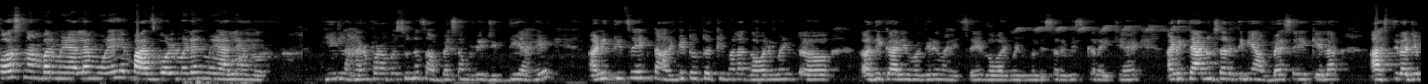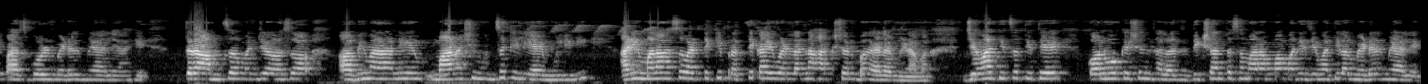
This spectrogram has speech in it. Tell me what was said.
फर्स्ट नंबर मिळाल्यामुळे हे पाच गोल्ड मेडल मिळाले आहेत. ही लहानपणापासूनच अभ्यासामध्ये जिद्दी आहे. आणि तिचं एक टार्गेट होतं की मला गव्हर्नमेंट अधिकारी वगैरे व्हायचं आहे गव्हर्नमेंटमध्ये सर्व्हिस करायची आहे. आणि त्यानुसार तिने अभ्यासही केला. आज तिला जे पाच गोल्ड मेडल मिळाले आहे तर आमचं म्हणजे असं अभिमानाने मान अशी उंच केली आहे मुलीनी. आणि मला असं वाटतं की प्रत्येक आई वडिलांना हा क्षण बघायला मिळावा. जेव्हा तिचं तिथे कॉन्व्होकेशन झालं दीक्षांत समारंभामध्ये जेव्हा तिला मेडल मिळाले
